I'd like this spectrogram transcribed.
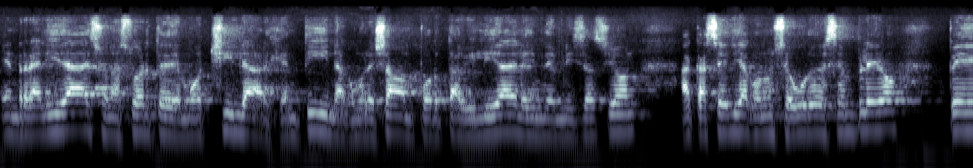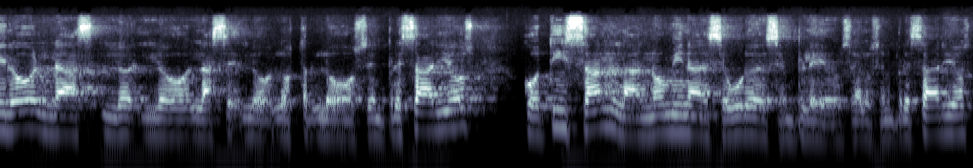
en realidad es una suerte de mochila argentina, como le llaman, portabilidad de la indemnización. Acá sería con un seguro de desempleo, pero las, los, empresarios cotizan la nómina de seguro de desempleo. O sea, los empresarios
